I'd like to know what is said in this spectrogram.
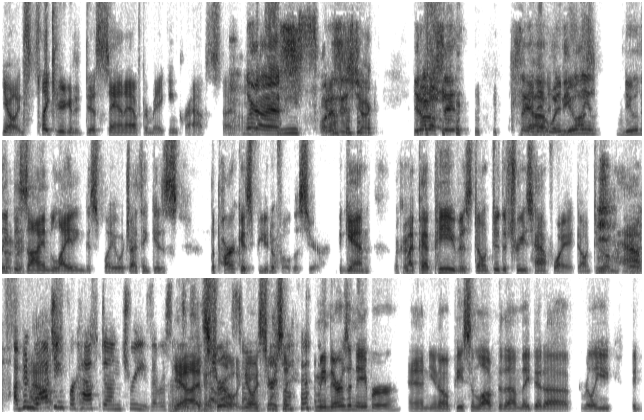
you know, it's like you're going to diss Santa after making crafts. I don't Look at this. What yeah. is this junk? You know what I'll say? say and uh, the newly awesome. newly no, designed lighting display, which I think is the park is beautiful this year. Again, okay. my pet peeve is don't do the trees halfway. Don't do them half. I've been half watching for half done trees ever since. Yeah, it's true. You know, seriously. I mean, there is a neighbor, and you know, peace and love to them. They did a really they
